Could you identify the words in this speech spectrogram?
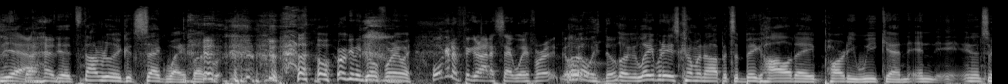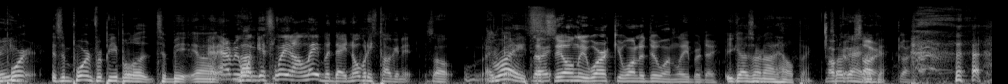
yeah, yeah, it's not really a good segue, but we're gonna go for it anyway. We're gonna figure out a segue for it. We always do. Look, Labor Day's coming up. It's a big holiday party weekend, and and it's important. It's important for people to, to be. Uh, and everyone not- gets laid on Labor Day. Nobody's tugging it. So like Right. that. That's the only work you want to do on Labor Day. You guys are not helping. Okay, go ahead. sorry. Okay. Go ahead.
